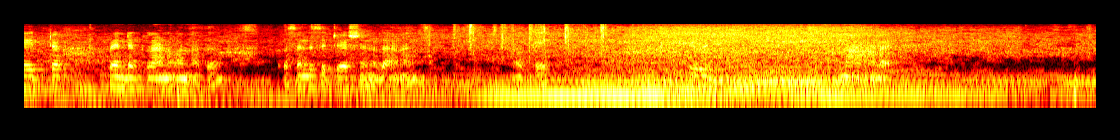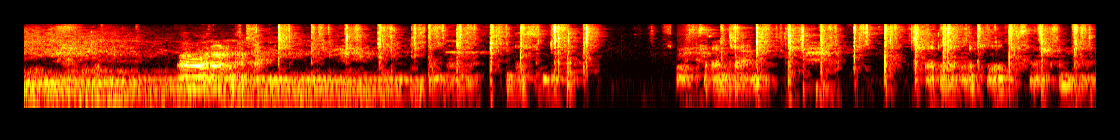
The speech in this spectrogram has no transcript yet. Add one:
എയ്റ്റ് ഓഫ് പെൻഡക്കിളാണ് വന്നത്. പ്രസന്റ് സിറ്റുവേഷൻ ഇതാണ്. ഓക്കെ. നാളെ. ഓവറോൾ നോക്കാം. ഫ്യൂച്ചർ എന്താണ് കരിയറിന്റെ ഫ്യൂച്ചർ എന്താണ്?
